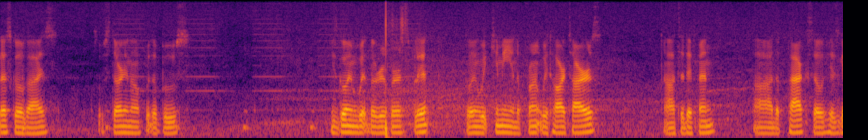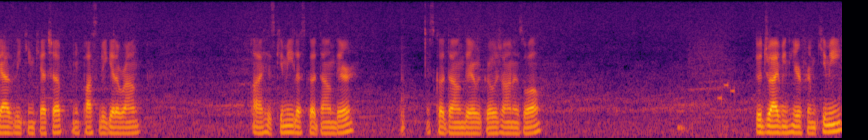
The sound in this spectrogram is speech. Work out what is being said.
Let's go guys. So starting off with a boost. He's going with the reverse split. Going with Kimi in the front with hard tires uh, to defend uh, the pack so his Gasly can catch up and possibly get around uh, his Kimi. Let's cut down there. Let's cut down there with Grosjean as well. Good driving here from Kimi.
